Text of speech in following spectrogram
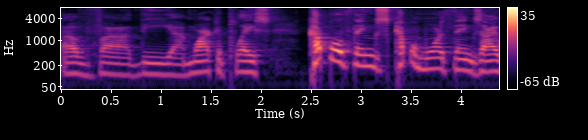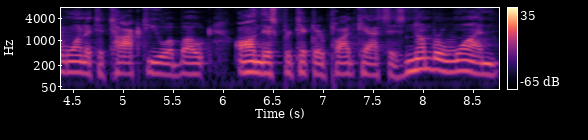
of uh, the uh, marketplace. Couple of things, couple more things I wanted to talk to you about on this particular podcast is number one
